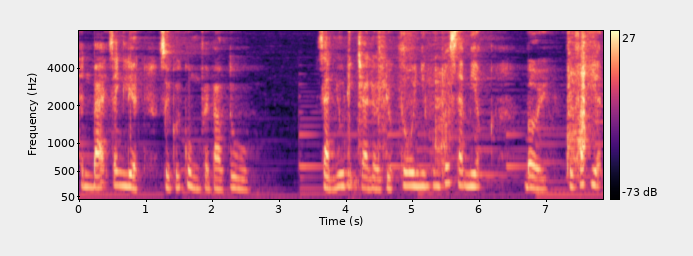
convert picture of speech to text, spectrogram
thân bại danh liệt, rồi cuối cùng phải vào tù. Giản nhu định trả lời được thôi nhưng không thốt ra miệng, bởi cô phát hiện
